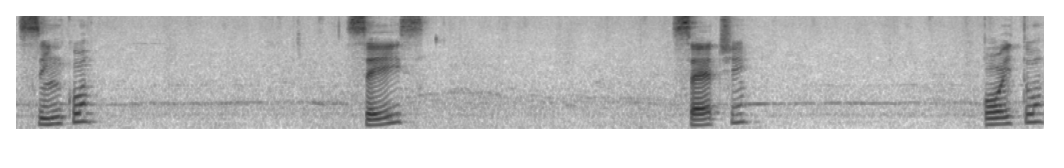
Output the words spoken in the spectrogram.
5, 6, sete, oito,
